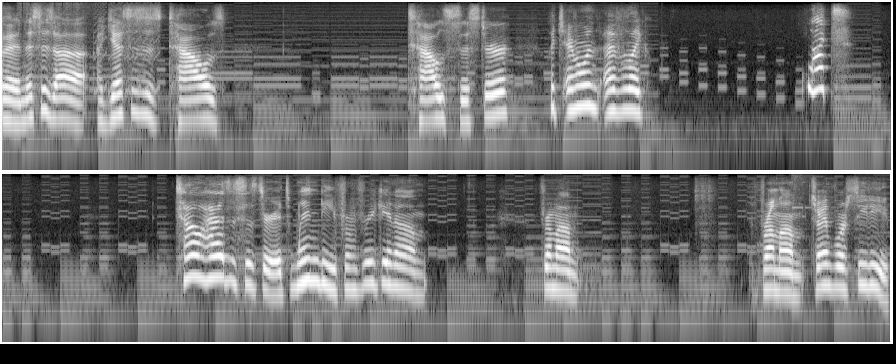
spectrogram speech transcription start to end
Okay, and this is uh I guess this is Tao's Tao's sister, which everyone I've like What? Tao has a sister. It's Wendy from freaking um from um from um Triumph Force CD.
